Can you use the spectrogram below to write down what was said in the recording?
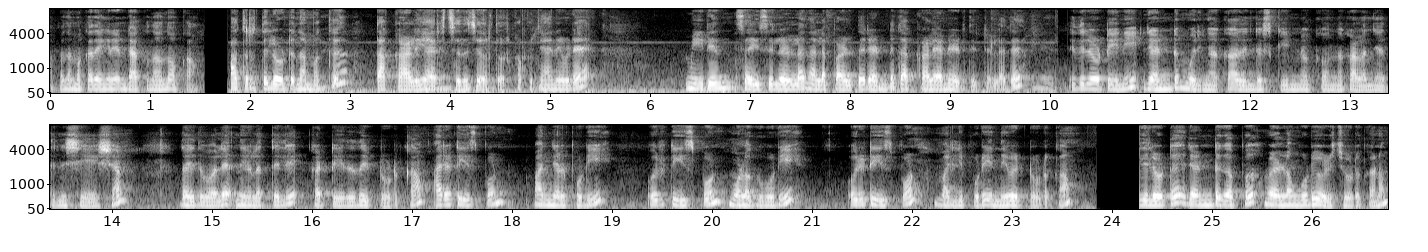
അപ്പോൾ നമുക്കത് എങ്ങനെ ഉണ്ടാക്കുന്നതെന്ന് നോക്കാം. പാത്രത്തിലോട്ട് നമുക്ക് തക്കാളി അരച്ചത് ചേർത്ത് കൊടുക്കാം. അപ്പോൾ ഞാനിവിടെ മീഡിയം സൈസിലുള്ള നല്ല പഴുത്ത രണ്ട് തക്കാളിയാണ് എടുത്തിട്ടുള്ളത്. ഇതിലോട്ട് ഇനി രണ്ട് മുരിങ്ങക്ക അതിന്റെ സ്കിന്നൊക്കെ ഒന്ന് കളഞ്ഞതിന് ശേഷം ഇതുപോലെ നീളത്തിൽ കട്ട് ചെയ്തത് ഇട്ട് കൊടുക്കാം. അര ടീസ്പൂൺ മഞ്ഞൾപ്പൊടി ഒരു ടീസ്പൂൺ മുളക് പൊടി ഒരു ടീസ്പൂൺ മല്ലിപ്പൊടി എന്നിവ ഇട്ട് കൊടുക്കാം. ഇതിലോട്ട് രണ്ട് കപ്പ് വെള്ളം കൂടി ഒഴിച്ചു കൊടുക്കണം.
